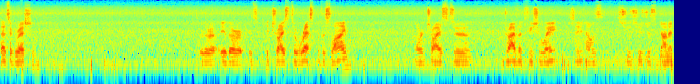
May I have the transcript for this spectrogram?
that's aggression. Either either it tries to rasp the slime, or it tries to drive that fish away. See how it's, she's, she's just done it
